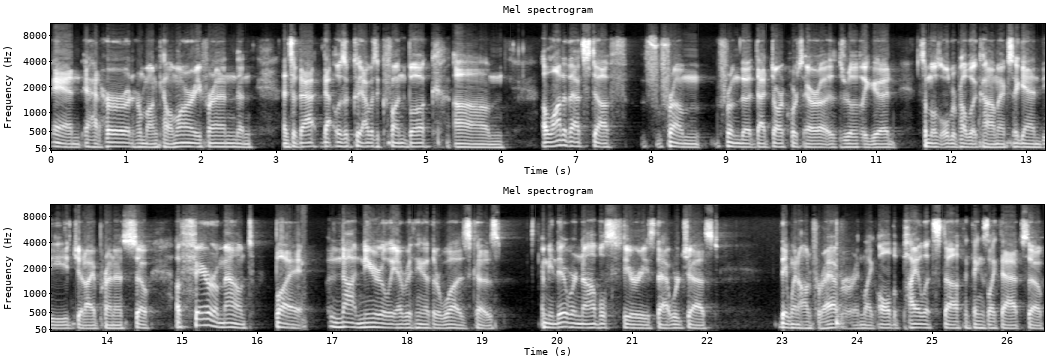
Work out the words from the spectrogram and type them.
and it had her and her Mon Calamari friend, and and so that that was a good- that was a fun book. Um, a lot of that stuff f- from from the that Dark Horse era is really good. Some of those Old Republic comics, again, the Jedi Apprentice. So a fair amount, but not nearly everything that there was, because I mean there were novel series that were just they went on forever and like all the pilot stuff and things like that. So,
